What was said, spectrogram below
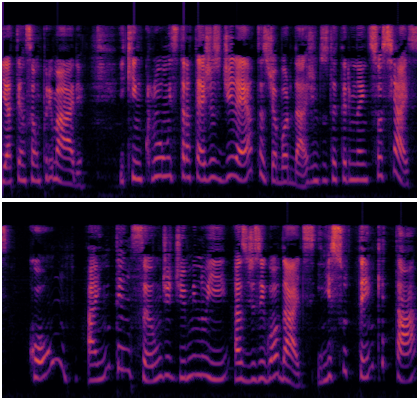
e atenção primária, e que incluam estratégias diretas de abordagem dos determinantes sociais, com a intenção de diminuir as desigualdades. E isso tem que estar tá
